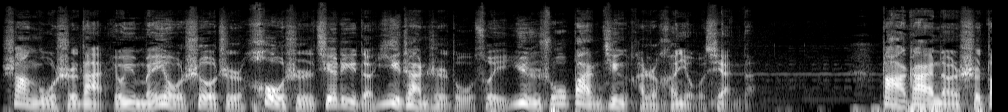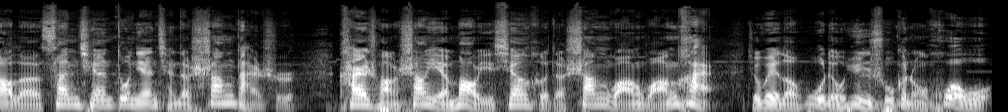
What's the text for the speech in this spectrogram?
上古时代由于没有设置后世接力的驿站制度，所以运输半径还是很有限的。大概呢是到了三千多年前的商代时，开创商业贸易先河的商王王亥。就为了物流运输各种货物，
